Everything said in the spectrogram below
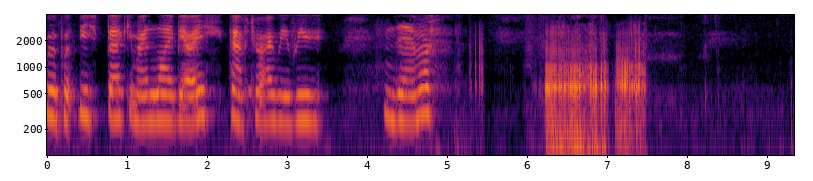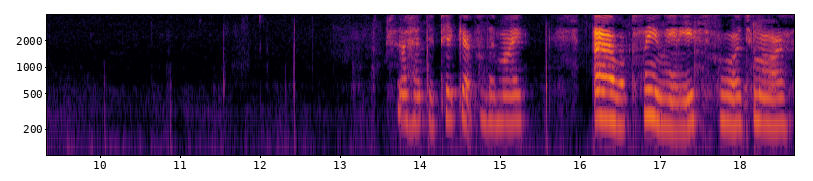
To put these back in my library after I review them. I had to pick up for the my our clean ladies for tomorrow's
